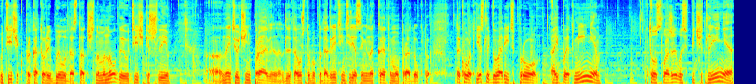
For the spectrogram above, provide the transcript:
утечек, про которые было достаточно много, и утечки шли знаете, очень правильно для того, чтобы подогреть интерес именно к этому продукту. Так вот, если говорить про iPad mini, то сложилось впечатление,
